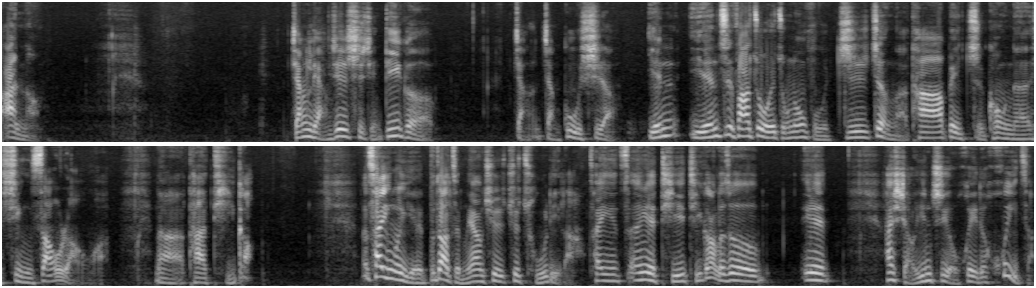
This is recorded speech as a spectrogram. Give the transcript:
案呢、讲两件事情。第一个讲讲故事啊，严严志发作为总统府资政啊，他被指控呢性骚扰啊，那他提告，那蔡英文也不知道怎么样去去处理了。蔡英文因为提提告了之后。因为他小英之友会的会长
